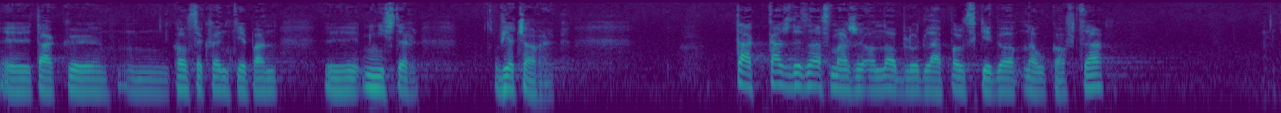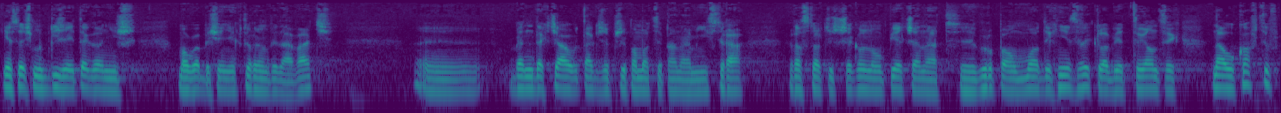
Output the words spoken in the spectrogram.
y, tak y, mm, konsekwentnie pan y, minister Wieczorek. Tak, każdy z nas marzy o Noblu dla polskiego naukowca. Jesteśmy bliżej tego niż mogłoby się niektórym wydawać. Będę chciał także przy pomocy pana ministra roztoczyć szczególną pieczę nad y, grupą młodych, niezwykle obiecujących naukowców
